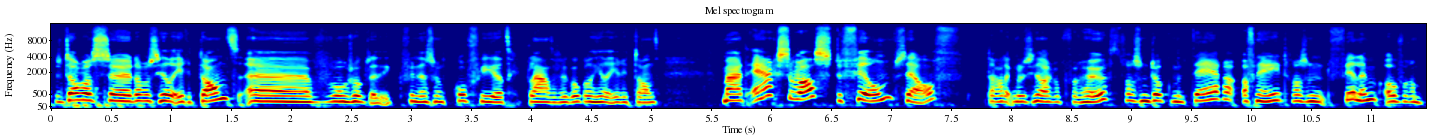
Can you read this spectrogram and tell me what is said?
Dus dat was, eh, dat was heel irritant. Eh, vervolgens ook, dat ik vind dat zo'n koffie, dat geklater vind ik ook wel heel irritant. Maar het ergste was de film zelf. Daar had ik me dus heel erg op verheugd. Het was een documentaire, of nee, het was een film over een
